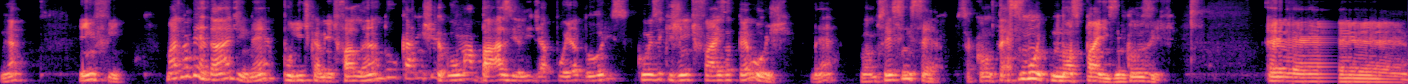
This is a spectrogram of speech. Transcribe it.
né? Enfim, mas, na verdade, né, politicamente falando, o cara enxergou uma base ali de apoiadores, coisa que a gente faz até hoje. Né? Vamos ser sinceros, isso acontece muito no nosso país, inclusive. É...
